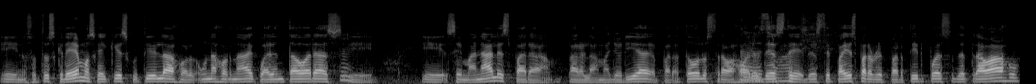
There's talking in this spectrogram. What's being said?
Eh, nosotros creemos que hay que discutir la, una jornada de 40 horas mm. Eh, semanales para, para, la mayoría, para todos los trabajadores de este, de este país, para repartir puestos de trabajo,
